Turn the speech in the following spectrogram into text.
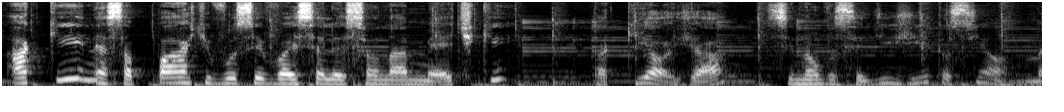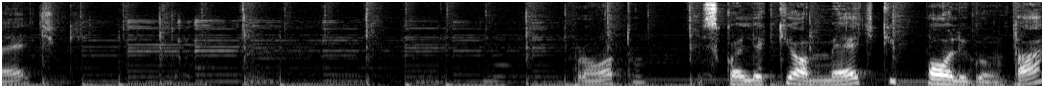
Aqui nessa parte você vai selecionar Matic, tá aqui ó, já, senão você digita assim ó, Matic. Pronto, escolhe aqui, ó, Magic Polygon, tá?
